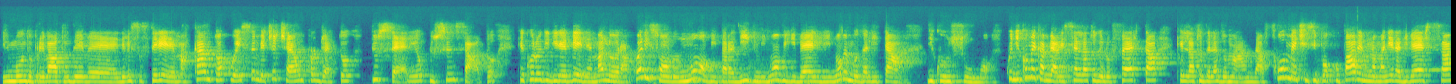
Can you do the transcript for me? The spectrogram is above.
il mondo privato deve, deve sostenere, ma accanto a questo invece c'è un progetto più serio, più sensato, che quello di dire bene, ma allora quali sono nuovi paradigmi, nuovi livelli, nuove modalità di consumo? Quindi come cambiare sia il lato dell'offerta che il lato della domanda? Come ci si può occupare in una maniera diversa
